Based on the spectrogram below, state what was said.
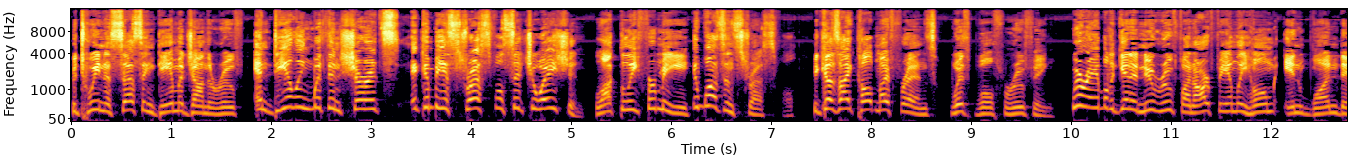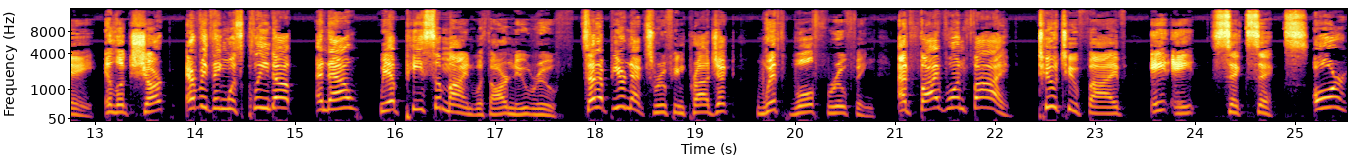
Between assessing damage on the roof and dealing with insurance, it can be a stressful situation. Luckily for me, it wasn't stressful because I called my friends with Wolf Roofing. We were able to get a new roof on our family home in one day. It looked sharp, everything was cleaned up, and now we have peace of mind with our new roof. Set up your next roofing project with Wolf Roofing at 515 225 8866. Or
